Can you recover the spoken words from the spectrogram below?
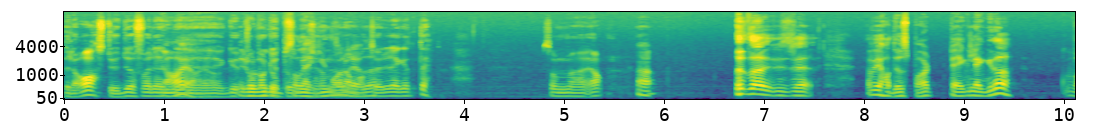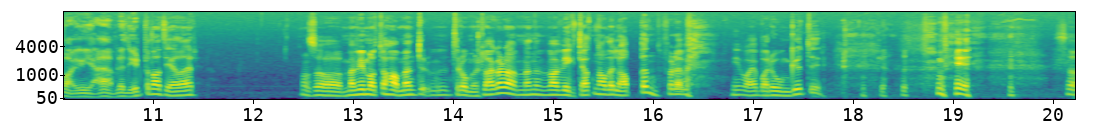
bra studio for en Ja, ja, ja. gutt- guttunger Oppsal som var amatører, egentlig. Som, øh, ja. Ja, vi hadde jo spart penger lenge, da. Det var jo jævlig dyrt på den tida der. Altså, men vi måtte ha med en tr- trommeslager, da. Men det var viktig at den hadde lappen, for det, vi var jo bare unggutter. Så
